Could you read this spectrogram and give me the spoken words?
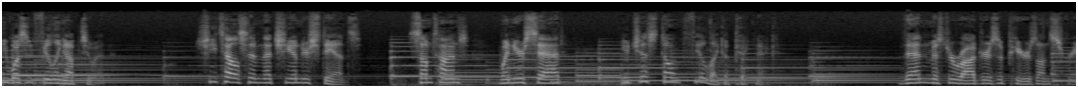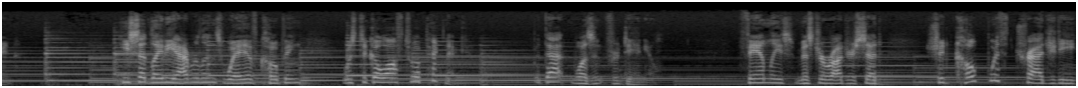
he wasn't feeling up to it. She tells him that she understands. Sometimes, when you're sad, you just don't feel like a picnic. Then Mr. Rogers appears on screen. He said Lady Aberlin's way of coping was to go off to a picnic, but that wasn't for Daniel. Families, Mr. Rogers said, should cope with tragedy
